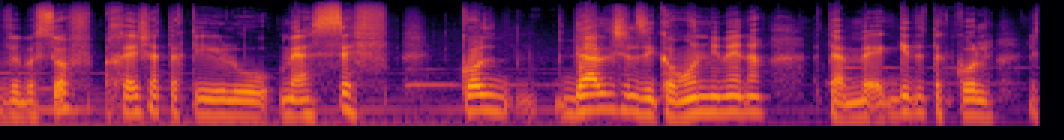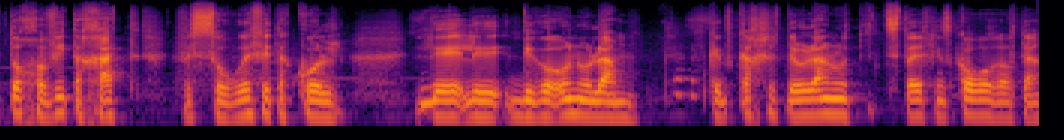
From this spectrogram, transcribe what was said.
ובסוף, אחרי שאתה כאילו מאסף כל גל של זיכרון ממנה, אתה מאגד את הכל לתוך חבית אחת ושורף את הכל לדיראון עולם. כך שלעולם לא תצטרך לזכור אותה.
